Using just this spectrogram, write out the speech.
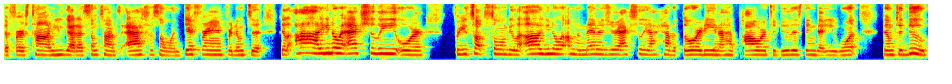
The first time you gotta sometimes ask for someone different for them to be like, ah, you know what, actually, or for you to talk to someone, be like, oh, you know what, I'm the manager. Actually, I have authority and I have power to do this thing that you want them to do.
